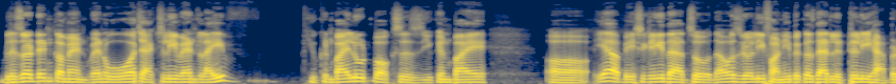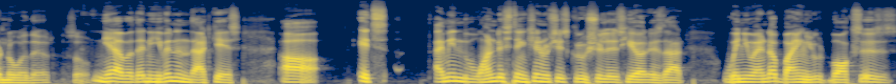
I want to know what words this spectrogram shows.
Blizzard didn't comment when Overwatch actually went live. You can buy loot boxes. You can buy. Uh, yeah, basically that. So that was really funny because that literally happened over there. So Yeah, but then even in that case, uh, it's. I mean, the one distinction which is crucial is here is that when you end up buying loot boxes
